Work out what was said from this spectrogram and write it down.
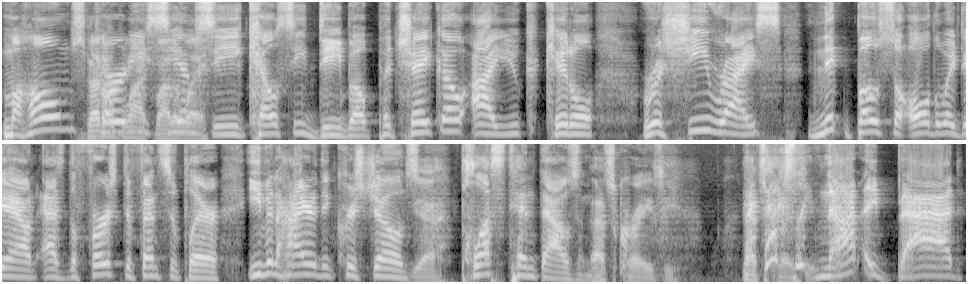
Mahomes, Bet Purdy, black, by the way. CMC, Kelce, Deebo, Pacheco, Aiyuk, Kittle, Rashee Rice, Nick Bosa, all the way down as the first defensive player, even higher than Chris Jones, Yeah. plus 10,000. That's crazy. That's, actually crazy. not a bad.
